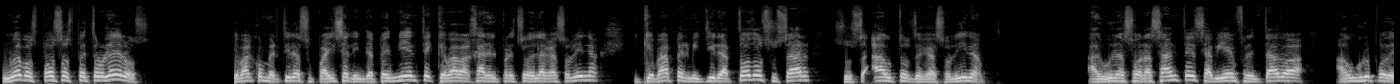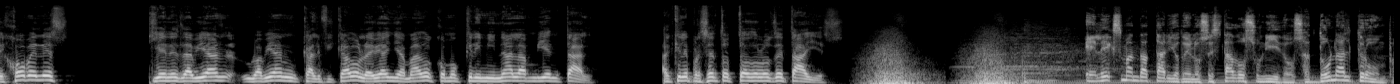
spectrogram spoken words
nuevos pozos petroleros que va a convertir a su país en independiente, que va a bajar el precio de la gasolina y que va a permitir a todos usar sus autos de gasolina. Algunas horas antes se había enfrentado a, un grupo de jóvenes quienes lo habían, calificado, le habían llamado como criminal ambiental. Aquí le presento todos los detalles. El exmandatario de los Estados Unidos, Donald Trump,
